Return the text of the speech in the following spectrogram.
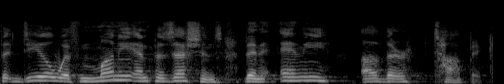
that deal with money and possessions than any other topic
